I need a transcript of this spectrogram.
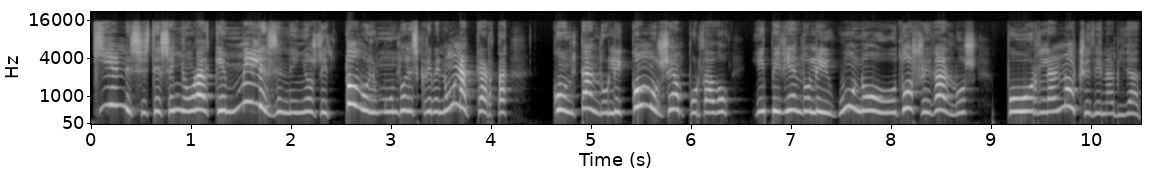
¿quién es este señor al que miles de niños de todo el mundo le escriben una carta contándole cómo se han portado y pidiéndole uno o dos regalos por la noche de Navidad?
